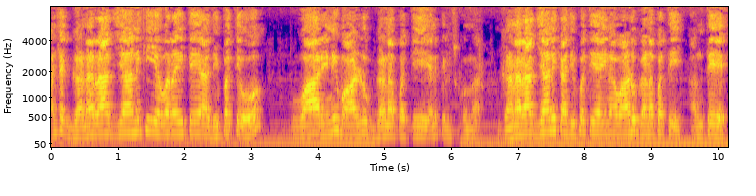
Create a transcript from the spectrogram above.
అంటే గణరాజ్యానికి ఎవరైతే అధిపతియో వారిని వాళ్ళు గణపతి అని పిలుచుకున్నారు. గణరాజ్యానికి అధిపతి అయిన వాడు గణపతి. అంతే.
